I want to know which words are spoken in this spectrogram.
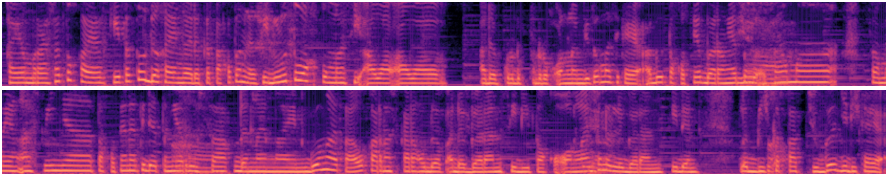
kayak merasa tuh kayak kita tuh udah kayak nggak ada ketakutan gak sih dulu tuh waktu masih awal-awal ada produk-produk online gitu masih kayak aduh takutnya barangnya tuh Iya. nggak sama sama yang aslinya takutnya nanti datangnya Ah. rusak dan lain-lain gue nggak tahu karena sekarang udah ada garansi di toko online Iya. kan udah ada garansi dan lebih ketat juga jadi kayak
